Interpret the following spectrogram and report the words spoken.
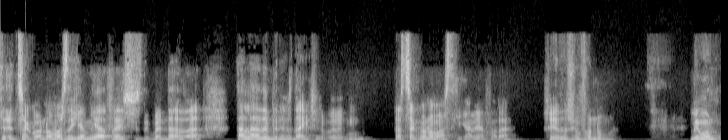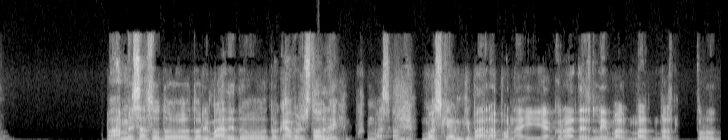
ε, τσακωνόμαστε για μια θέση στην πεντάδα, αλλά δεν πειράζει, εντάξει, ρε παιδί μου. Α τσακωνόμαστε και κάποια φορά. Συνήθως συμφωνούμε. Λοιπόν, πάμε σε αυτό το, το ρημάδι, το, το cover story Πάμε. που μας, Πάμε. που μας κάνουν και παράπονα οι ακροατές. Λέει, μας, μας, μας προ,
